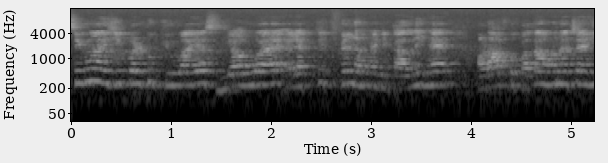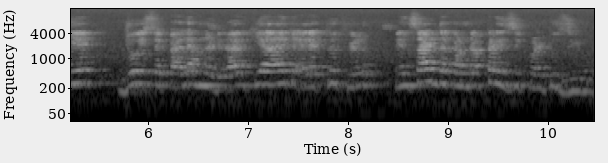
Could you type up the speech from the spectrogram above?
Sigma is equal to Q I S दिया हुआ है इलेक्ट्रिक फ़ील्ड हमें निकालनी है, और आपको पता होना चाहिए, जो इससे पहले हमने डिराइव किया है कि electric field inside the conductor is equal to zero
